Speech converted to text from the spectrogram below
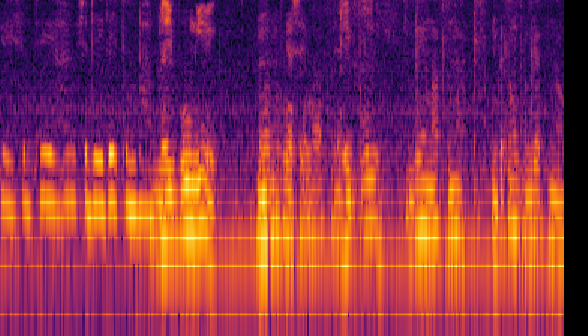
Eh, sadihan, ah, sadigay itong bago. Lay bumi eh. Mm-hmm. Mm -hmm. Yan sa eh, map. Lay bumi. Lay map na. Ikatong pagkat na.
